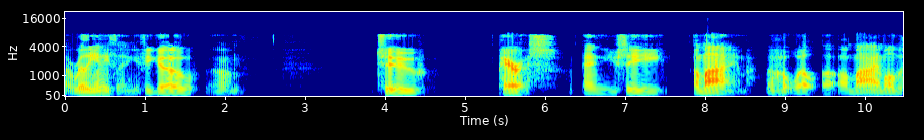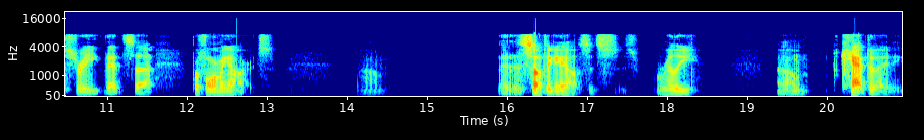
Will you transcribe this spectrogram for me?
uh, really anything. If you go um, to Paris and you see a mime, well, a, a mime on the street, that's uh, performing arts. Um, it's something else. It's, it's really um, captivating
